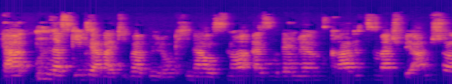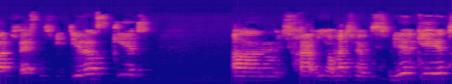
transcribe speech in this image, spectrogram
Ja, das geht ja weit über Bildung hinaus. Ne? Also wenn wir uns gerade zum Beispiel anschauen, ich weiß nicht, wie dir das geht. Ähm, ich frage mich auch manchmal, wie es mir geht.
